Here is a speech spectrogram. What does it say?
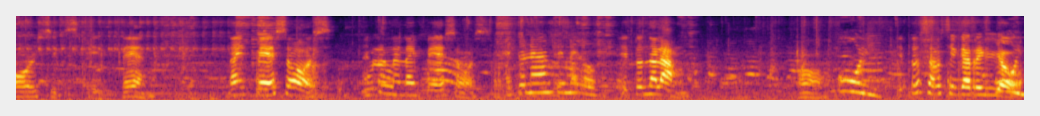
4, 6, 8, 10. 9 pesos. Kulang na 9 pesos. Ito na lang, Timel, oh. Ito na lang. Oh. Uy! Ito sa sigarilyo.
